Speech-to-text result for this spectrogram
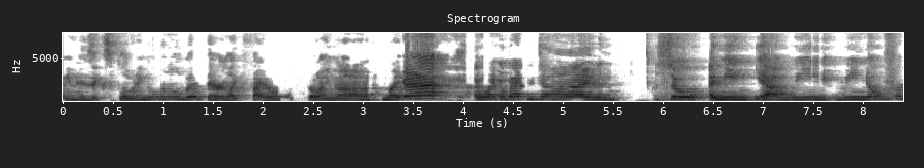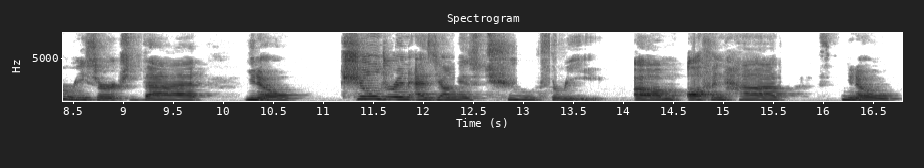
brain is exploding a little bit. There are like fireworks going off. I'm like, ah, I want to go back in time. And so, I mean, yeah, we we know from research that you know children as young as two, three um, often have you know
